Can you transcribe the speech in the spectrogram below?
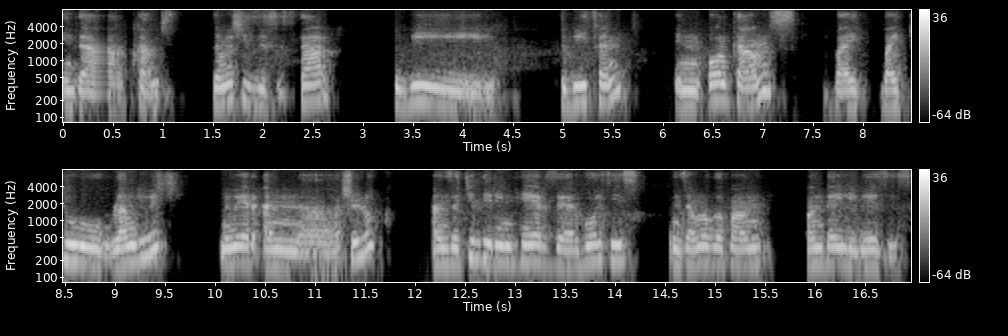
in the camps. The messages start to be to be sent in all camps by by two language, Nuer and uh, Shilluk, and the children hear their voices in the megaphone on daily basis.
